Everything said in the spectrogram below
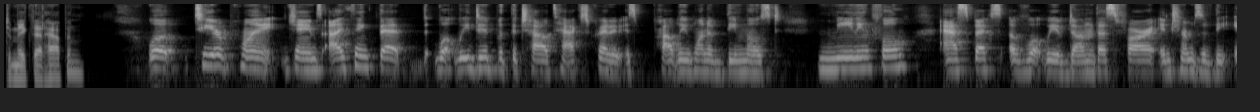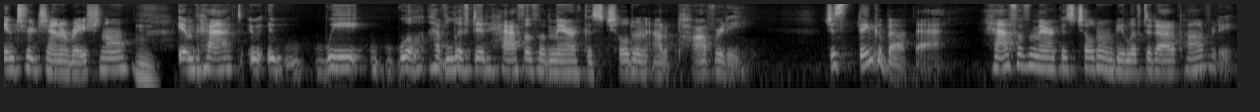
to make that happen? Well, to your point, James, I think that what we did with the child tax credit is probably one of the most meaningful aspects of what we have done thus far in terms of the intergenerational mm. impact. It, it, we will have lifted half of America's children out of poverty. Just think about that. Half of America's children will be lifted out of poverty.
